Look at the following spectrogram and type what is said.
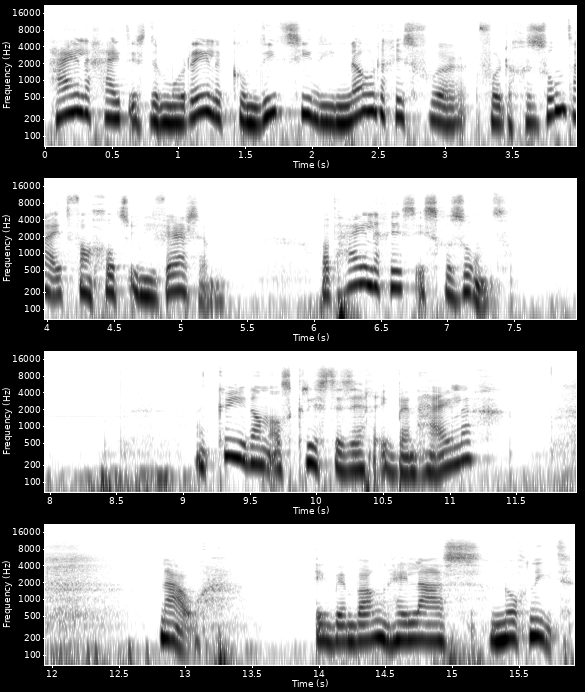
Heiligheid is de morele conditie die nodig is voor, voor de gezondheid van Gods universum. Wat heilig is, is gezond. En kun je dan als christen zeggen: Ik ben heilig? Nou, ik ben bang, helaas nog niet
